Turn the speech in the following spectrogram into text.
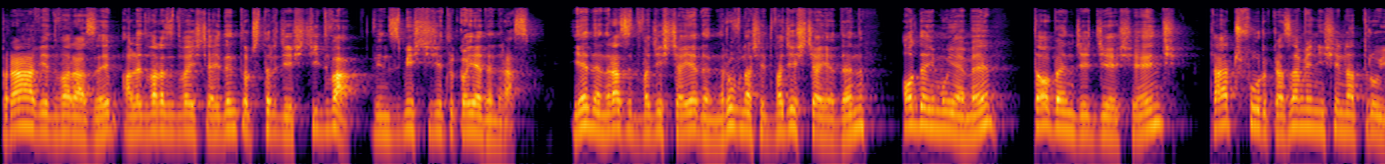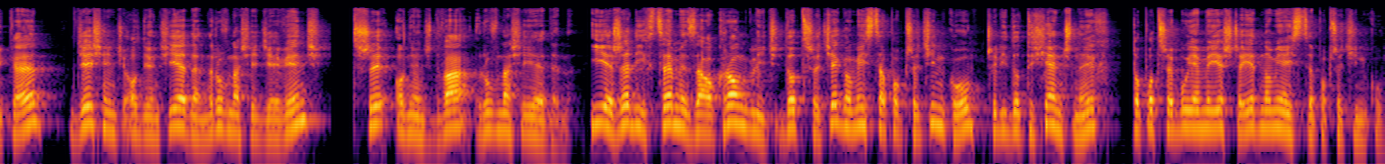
prawie dwa razy, ale 2 razy 21 to 42, więc zmieści się tylko jeden raz. 1 razy 21 równa się 21. Odejmujemy, to będzie 10. Ta czwórka zamieni się na trójkę. 10 odjąć 1 równa się 9. 3 odjąć 2 równa się 1. I jeżeli chcemy zaokrąglić do trzeciego miejsca po przecinku, czyli do tysięcznych, to potrzebujemy jeszcze jedno miejsce po przecinku.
